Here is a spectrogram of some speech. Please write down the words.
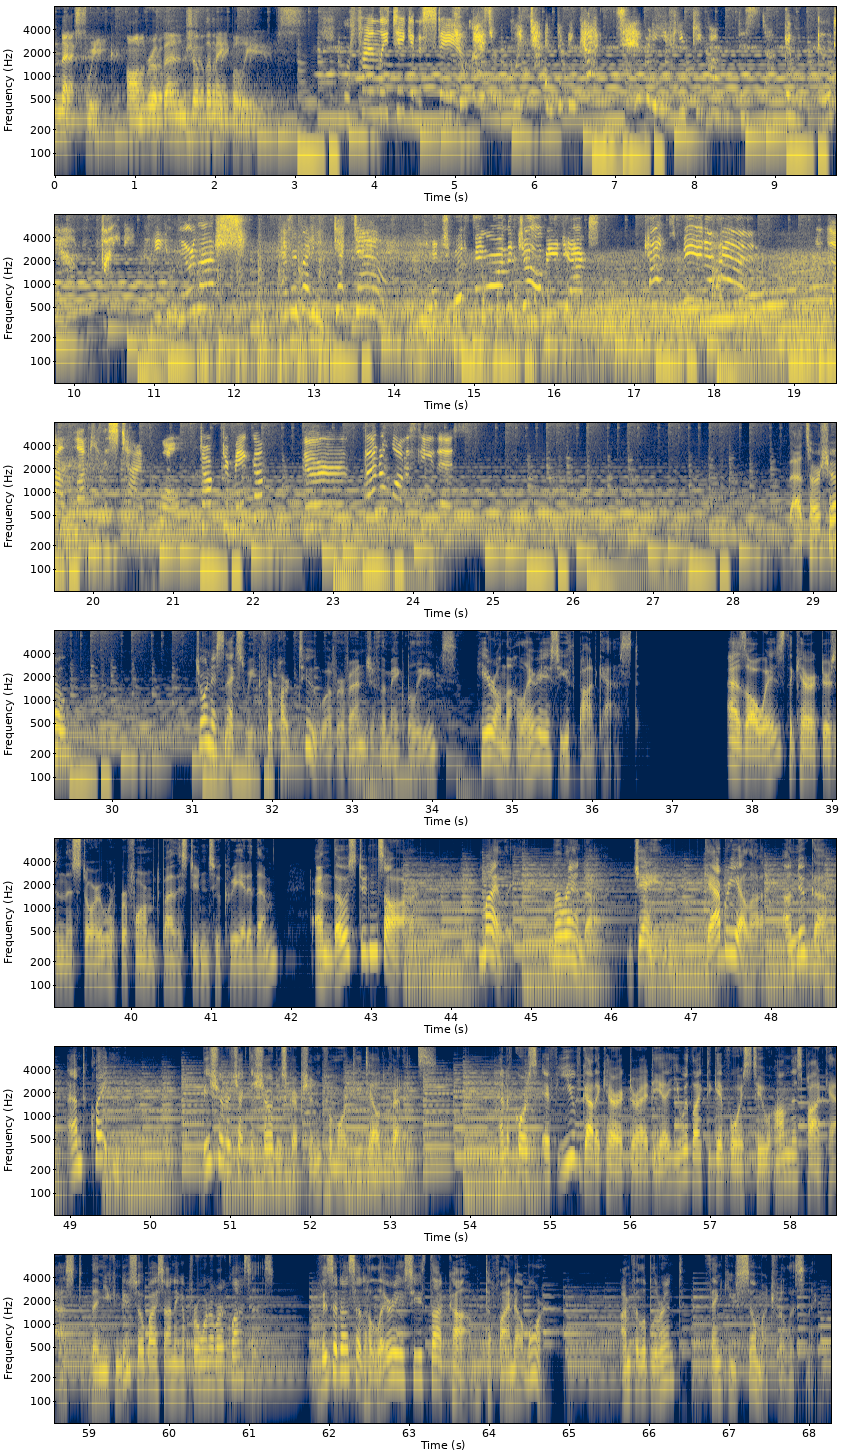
Next week on Revenge of the Make Believes. We're finally taking a stand. You guys are going to end up in captivity if you keep on with this stuff. It would go down fighting. Did you hear that? Shh! Everybody, get down! It's a good thing we're on the job, Ajax. Dr. Macomb? I don't want to see this. That's our show. Join us next week for part two of Revenge of the Make Believes here on the Hilarious Youth Podcast. As always, the characters in this story were performed by the students who created them, and those students are Maile, Miranda, Jane, Gabriela, Anouka, and Clayton. Be sure to check the show description for more detailed credits. And of course, if you've got a character idea you would like to give voice to on this podcast, then you can do so by signing up for one of our classes. Visit us at hilariousyouth.com to find out more. I'm Phillip Laurent. Thank you so much for listening.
